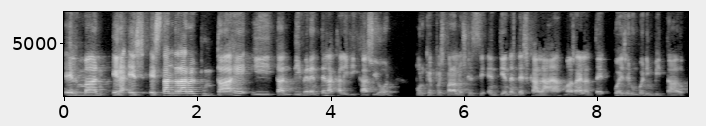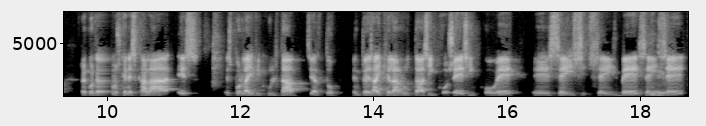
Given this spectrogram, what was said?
el man era, es, es tan raro el puntaje y tan diferente la calificación, porque pues para los que entienden de escalada, más adelante puede ser un buen invitado. Recordemos que en escalada es, es por la dificultad, ¿cierto? Entonces hay que la ruta 5C, 5B, 6, b 6C,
